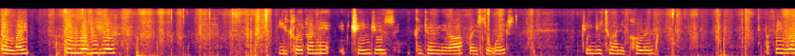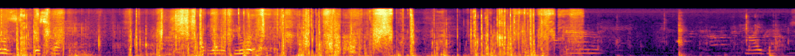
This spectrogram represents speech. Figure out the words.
the light thing over here. You click on it, it changes. You can turn it off, but it still works. Change it to any color. My favorite one is this one. I yellow blue it. And my mouse.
